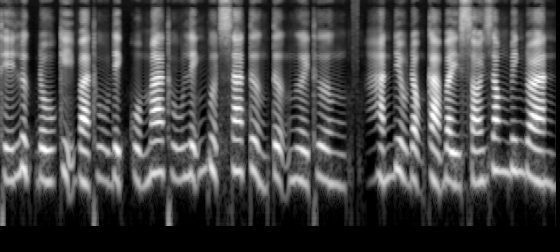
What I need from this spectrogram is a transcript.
thế lực đố kỵ và thù địch của ma thú lĩnh vượt xa tưởng tượng người thường. Hắn điều động cả bầy sói rong binh đoàn,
